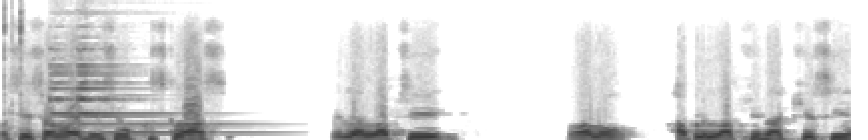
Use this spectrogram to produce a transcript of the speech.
પછી સળવા દઈશું ફર્સ્ટ ક્લાસ પેલા લાપસી, હાલો, આપણે લાપસી નાખીએ છીએ.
